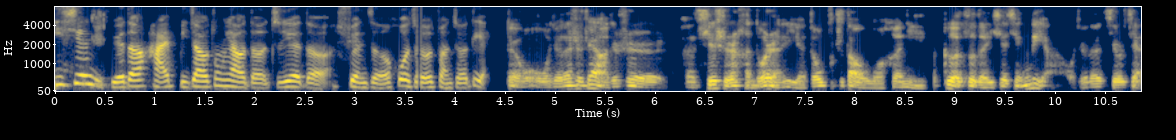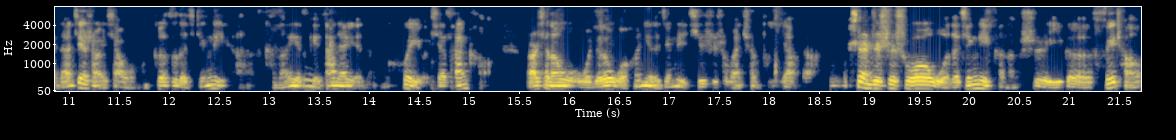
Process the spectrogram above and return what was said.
一些你觉得还比较重要的职业的选择或者转折点。对，我我觉得是这样，就是呃，其实很多人也都不知道我和你各自的一些经历啊。我觉得就是简单介绍一下我们各自的经历啊，可能也给大家也能会有一些参考。而且呢，我我觉得我和你的经历其实是完全不一样的，甚至是说我的经历可能是一个非常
